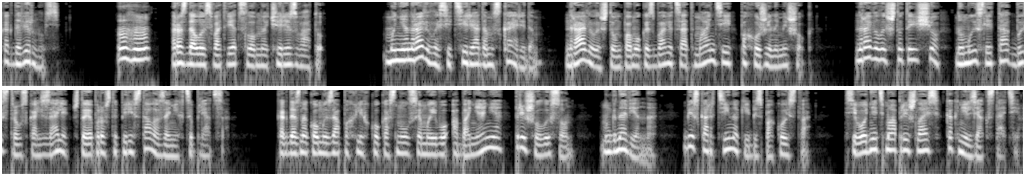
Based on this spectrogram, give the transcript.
когда вернусь». «Угу», — раздалось в ответ, словно через вату. Мне нравилось идти рядом с Кайридом. Нравилось, что он помог избавиться от мантии, похожей на мешок. Нравилось что-то еще, но мысли так быстро ускользали, что я просто перестала за них цепляться. Когда знакомый запах легко коснулся моего обоняния, пришел и сон. Мгновенно, без картинок и беспокойства. Сегодня тьма пришлась как нельзя кстати.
